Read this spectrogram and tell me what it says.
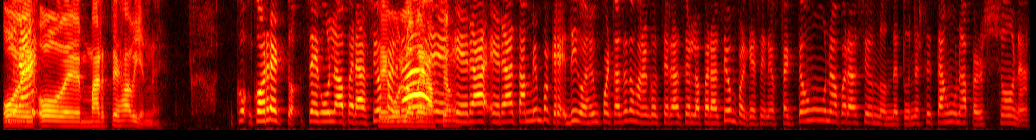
O de, o de martes a viernes correcto, según la operación, ¿verdad? Eh, era, era también porque, digo, es importante tomar en consideración la operación, porque si en efecto es una operación donde tú necesitas una persona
